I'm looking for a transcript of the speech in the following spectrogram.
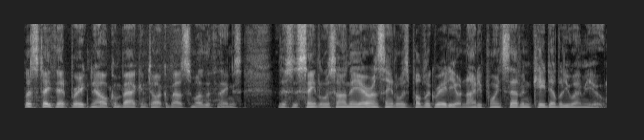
Let's take that break now. Come back and talk about some other things. This is St. Louis on the Air on St. Louis Public Radio, 90.7 KWMU.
